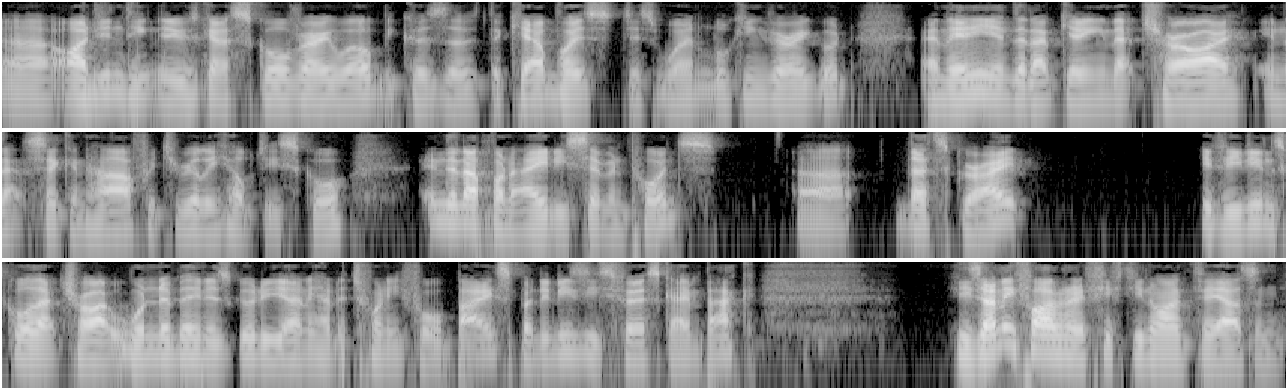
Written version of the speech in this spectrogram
Uh, I didn't think that he was going to score very well because the, the, Cowboys just weren't looking very good. And then he ended up getting that try in that second half, which really helped his score. Ended up on 87 points. Uh, that's great. If he didn't score that try, it wouldn't have been as good. He only had a 24 base, but it is his first game back. He's only 559,000.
